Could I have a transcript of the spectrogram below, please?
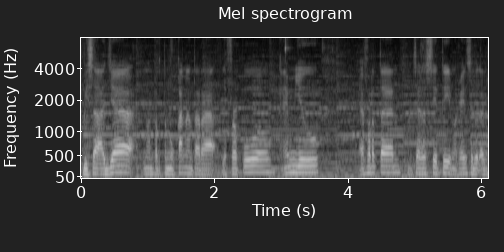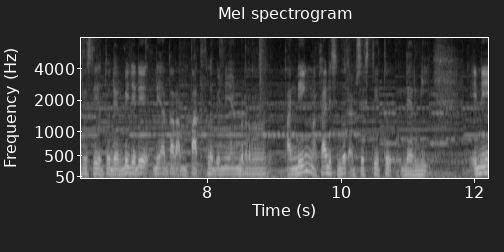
bisa aja mempertemukan antara Liverpool, MU, Everton, Manchester City, makanya disebut M62 Derby. Jadi di antara empat klub ini yang bertanding, maka disebut M62 Derby. Ini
